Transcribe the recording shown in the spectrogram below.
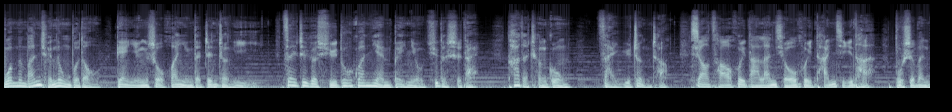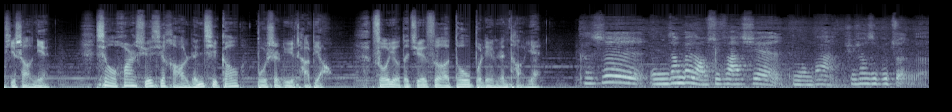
我们完全弄不懂电影受欢迎的真正意义。在这个许多观念被扭曲的时代，他的成功在于正常。校草会打篮球，会弹吉他，不是问题少年；校花学习好，人气高，不是绿茶婊。所有的角色都不令人讨厌。可是我们这样被老师发现怎么办？学校是不准的。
